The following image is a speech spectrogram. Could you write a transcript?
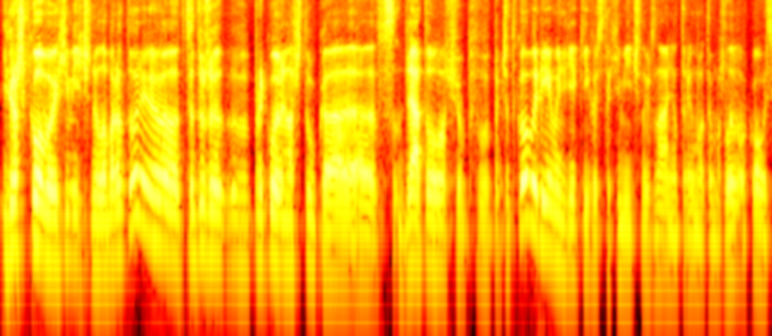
Іграшковою хімічною лабораторією це дуже е, прикольна штука е, для того, щоб початковий рівень якихось та хімічних знань отримати. Можливо, в когось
